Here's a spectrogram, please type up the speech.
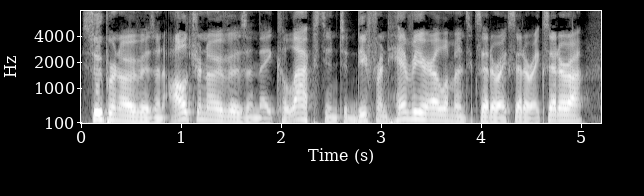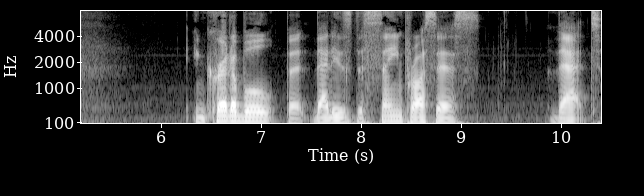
supernovas and ultranovas, and they collapsed into different heavier elements, etc., etc., etc. Incredible, but that is the same process that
